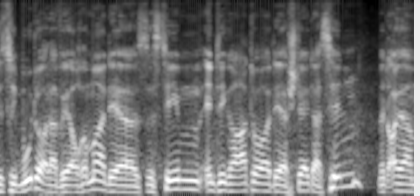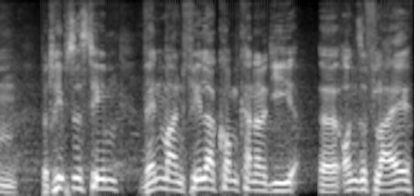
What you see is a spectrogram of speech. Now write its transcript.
Distributor oder wer auch immer, der Systemintegrator, der stellt das hin mit eurem Betriebssystem. Wenn mal ein Fehler kommt, kann er die äh, on the fly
